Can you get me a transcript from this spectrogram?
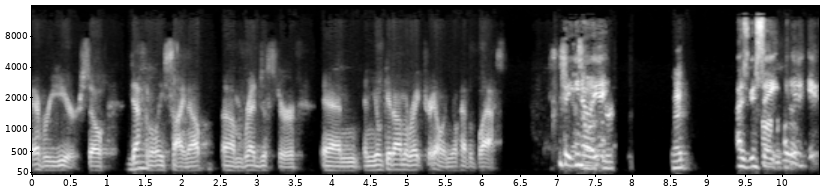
every year. So, mm-hmm. definitely sign up, um, register, and and you'll get on the right trail and you'll have a blast. But you know, it, I was going to say, if, if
